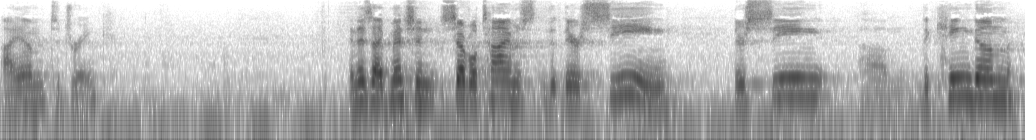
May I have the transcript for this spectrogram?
I am to drink. And as I've mentioned several times, they're seeing, they're seeing um, the kingdom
